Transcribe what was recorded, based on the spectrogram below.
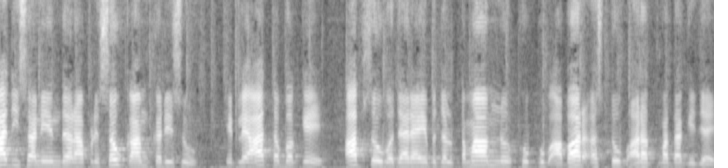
આ દિશાની અંદર આપણે સૌ કામ કરીશું. એટલે આ તબક્કે આપ સૌ વધારે એ બદલ તમામનો ખૂબ ખૂબ આભાર. અસ્તુ ભારત માતા કી જય.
